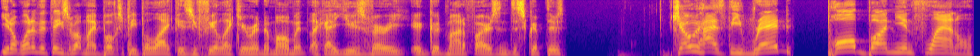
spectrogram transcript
You know, one of the things about my books people like is you feel like you're in the moment. Like I use very uh, good modifiers and descriptors. Joe has the red Paul Bunyan flannel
